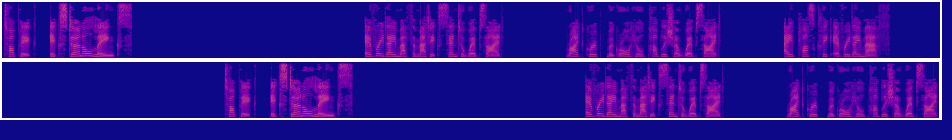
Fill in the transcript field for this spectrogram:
Topic: External links. Everyday Mathematics Center website. Wright Group – McGraw-Hill Publisher website. A plus Click Everyday Math. Topic: External links. Everyday Mathematics Center website. Wright Group – McGraw-Hill Publisher website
